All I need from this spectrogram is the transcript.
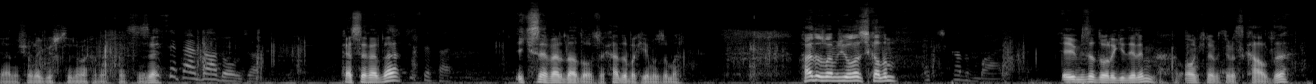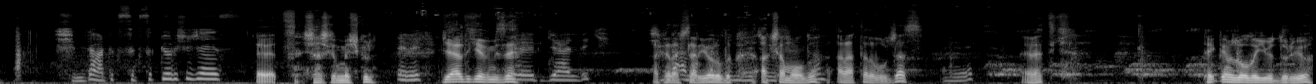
Yani şöyle göstereyim arkadaşlar size. Bir sefer daha da olacak. Kaç sefer daha? İki sefer. İki sefer daha da olacak. Hadi bakayım o zaman. Hadi o zaman yola çıkalım. Evimize doğru gidelim. 10 kilometremiz kaldı. Şimdi artık sık sık görüşeceğiz. Evet. Şaşkın meşgul. Evet. Geldik evimize. Evet geldik. Şimdi Arkadaşlar yorulduk. Akşam oldu. Anahtarı bulacağız. Evet. Evet. Teknemiz olduğu gibi duruyor.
